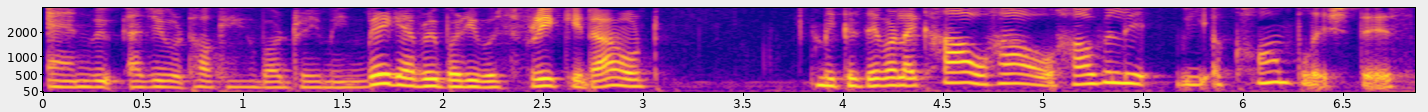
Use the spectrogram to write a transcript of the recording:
and we, as we were talking about dreaming big, everybody was freaking out because they were like how how how will it, we accomplish this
